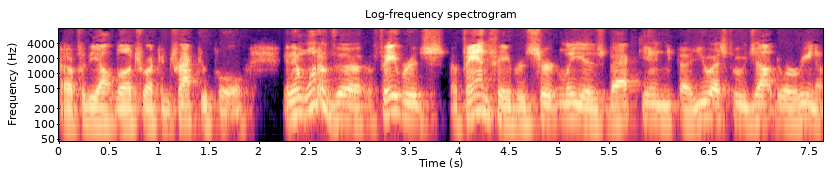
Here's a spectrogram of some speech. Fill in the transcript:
uh, for the outlaw truck and tractor pull. And then one of the favorites, fan favorites, certainly is back in uh, U.S. Foods Outdoor Arena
